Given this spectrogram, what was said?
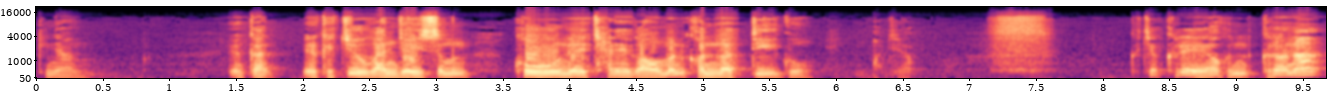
그냥 그러니까 이렇게 쭉 앉아 있으면 고은의 차례가 오면 건너뛰고 그죠? 그죠? 그래요. 그- 그러나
